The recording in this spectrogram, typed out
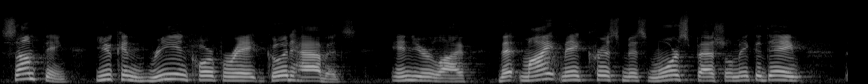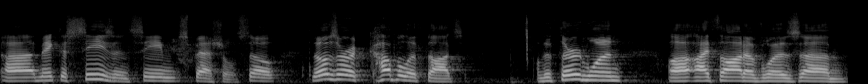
something you can reincorporate good habits into your life that might make Christmas more special, make the day, uh, make the season seem special. So, those are a couple of thoughts. The third one uh, I thought of was um,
